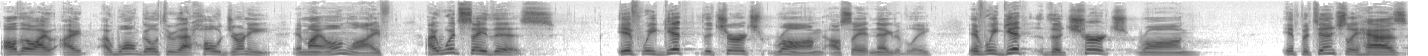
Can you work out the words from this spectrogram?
although I, I, I won't go through that whole journey in my own life, I would say this. If we get the church wrong, I'll say it negatively, if we get the church wrong, it potentially has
